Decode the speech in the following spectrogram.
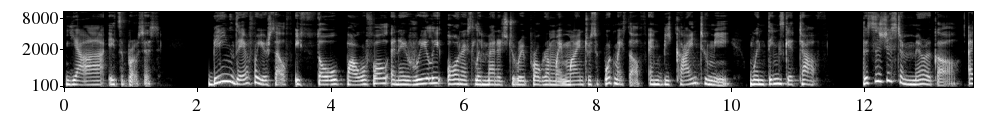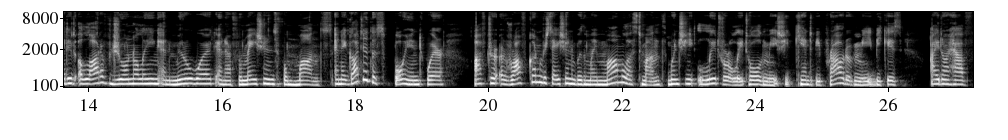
yeah, it's a process. Being there for yourself is so powerful, and I really honestly managed to reprogram my mind to support myself and be kind to me when things get tough. This is just a miracle. I did a lot of journaling and mirror work and affirmations for months, and I got to this point where after a rough conversation with my mom last month, when she literally told me she can't be proud of me because I don't have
